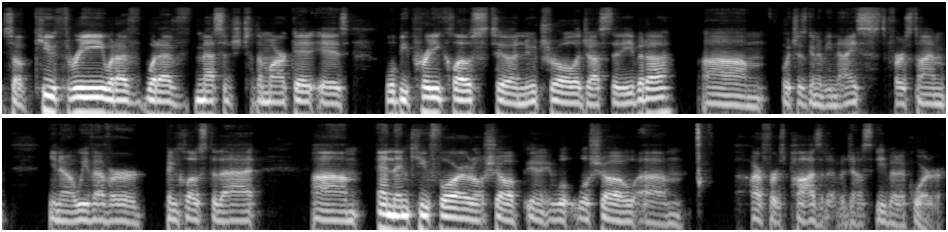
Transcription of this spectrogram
so Q3, what I've what I've messaged to the market is we'll be pretty close to a neutral adjusted EBITDA, um, which is going to be nice. First time, you know, we've ever been close to that. Um, and then Q4 it'll show up. You know, we'll, we'll show um, our first positive adjusted EBITDA quarter,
